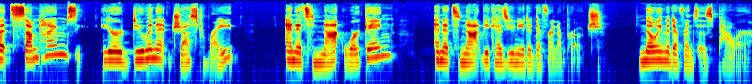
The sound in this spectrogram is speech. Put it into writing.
But sometimes you're doing it just right and it's not working. And it's not because you need a different approach. Knowing the difference is power.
